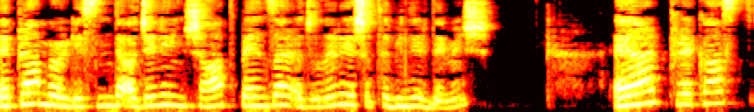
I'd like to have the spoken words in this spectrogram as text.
Deprem bölgesinde acele inşaat benzer acıları yaşatabilir demiş. Eğer prekast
